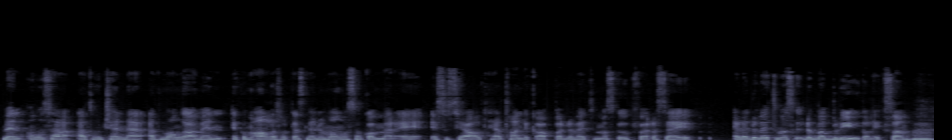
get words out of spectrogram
Men hon sa att hon känner att många män, det kommer alla sorters män, men många som kommer är, är socialt helt handikappade, de vet hur man ska uppföra sig, eller de vet hur man ska, de är blyga liksom.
